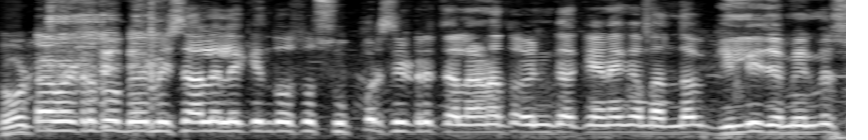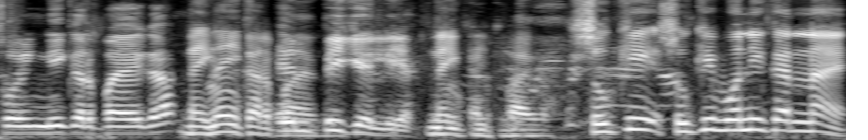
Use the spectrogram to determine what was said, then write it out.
रोटावेटर तो बेमिसाल है लेकिन दोस्तों सुपर सीडर चलाना तो इनका कहने का मतलब गिल्ली ज़मीन में सोइंग नहीं कर पाएगा। नहीं, नहीं कर पाएगा। एमपी के लिए। नहीं कर पाएगा। सूखी सूखी बोनी करना है।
